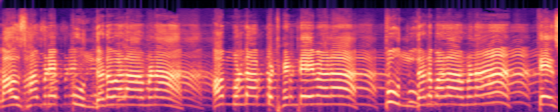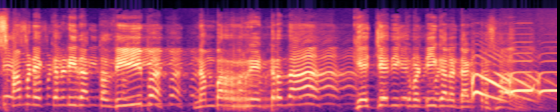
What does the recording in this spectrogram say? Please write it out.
ਲਓ ਸਾਹਮਣੇ ਭੁੰਦੜ ਵਾਲਾ ਆਮਣਾ ਆ ਮੁੰਡਾ ਬਠਿੰਡੇ ਵਾਲਾ, ਭੁੰਦੜ ਵਾਲਾ ਆਮਣਾ ਤੇ ਸਾਹਮਣੇ ਕਨੜੀ ਦਾ ਕੁਲਦੀਪ, ਨੰਬਰ ਰੇਡਰ ਦਾ, ਗੇਜੇ ਦੀ ਕਬੱਡੀ ਗੱਲ ਡਾਕਟਰ ਸਾਹਿਬ।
